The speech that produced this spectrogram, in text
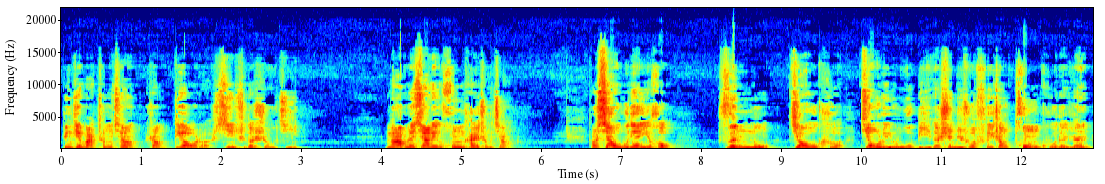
并且把城墙上吊着信使的首级。拿破仑下令轰开城墙。到下午五点以后，愤怒、焦渴、焦虑无比的，甚至说非常痛苦的人，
